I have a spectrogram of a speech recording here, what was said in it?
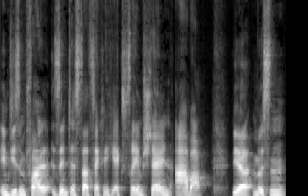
In diesem Fall sind es tatsächlich Extremstellen, aber wir müssen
